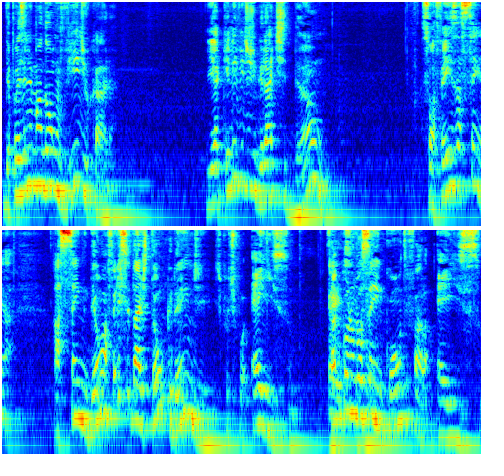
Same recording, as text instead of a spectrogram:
depois ele mandou um vídeo, cara, e aquele vídeo de gratidão só fez acen- acender uma felicidade tão grande. Tipo, tipo é isso. É Sabe isso, quando você né? encontra e fala, é isso?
